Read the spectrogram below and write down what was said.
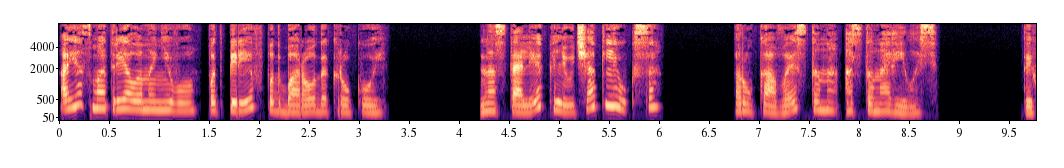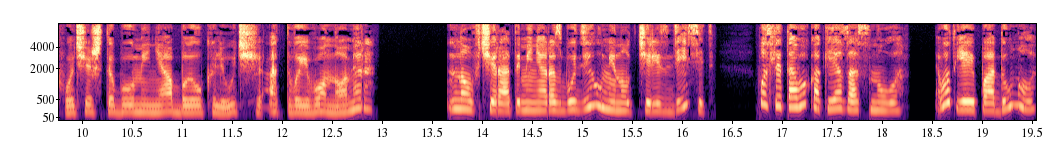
а я смотрела на него, подперев подбородок рукой. На столе ключ от люкса. Рука Вестона остановилась. «Ты хочешь, чтобы у меня был ключ от твоего номера?» «Ну, вчера ты меня разбудил минут через десять, после того, как я заснула. Вот я и подумала,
